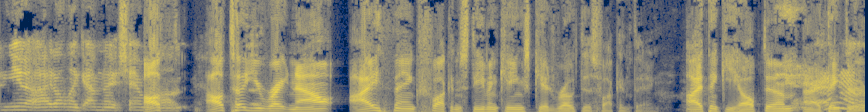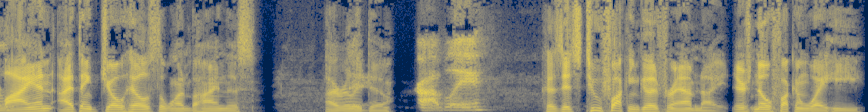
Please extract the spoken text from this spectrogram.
And you know, I don't like M Night Shyamalan. I'll I'll tell you right now. I think fucking Stephen King's kid wrote this fucking thing. I think he helped him, and I think they're lying. I think Joe Hill's the one behind this. I really do Probably. because it's too fucking good for M Night. There's no fucking way he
